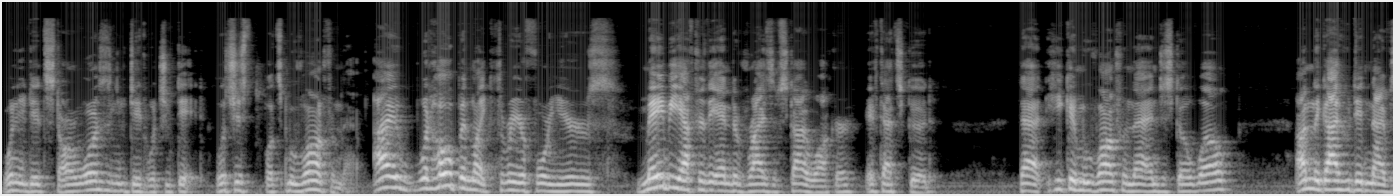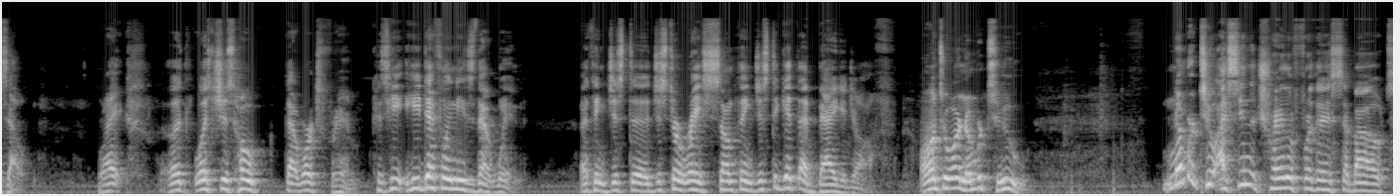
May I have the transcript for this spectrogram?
when you did Star Wars and you did what you did. Let's just let's move on from that. I would hope in like 3 or 4 years, maybe after the end of Rise of Skywalker, if that's good, that he can move on from that and just go, well, I'm the guy who did Knives Out. Right? Let, let's just hope that works for him cuz he he definitely needs that win. I think just to just to erase something, just to get that baggage off. On to our number 2. Number 2, I seen the trailer for this about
